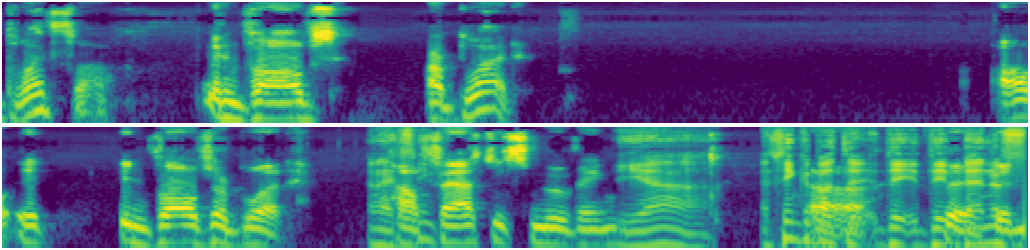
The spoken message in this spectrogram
blood flow. It involves our blood. All it involves our blood. How think fast it's moving. Yeah. I think about Uh, the, the, the, the- the benefits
